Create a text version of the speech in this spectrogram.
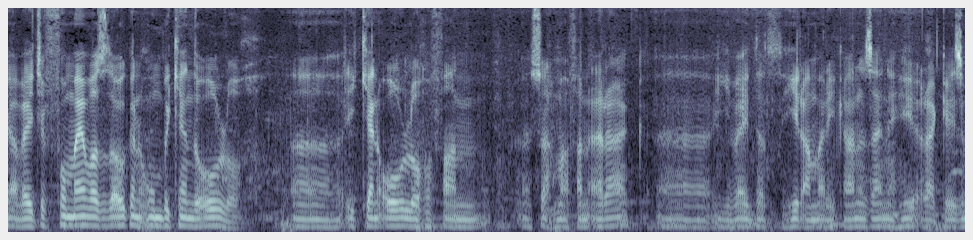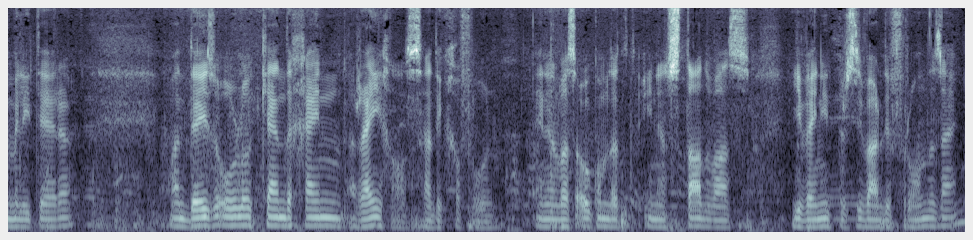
ja, weet je, voor mij was het ook een onbekende oorlog. ik ken oorlogen van, zeg maar, van Irak. je weet dat hier Amerikanen zijn en hier Irakese militairen. Maar deze oorlog kende geen regels, had ik gevoel. En dat was ook omdat het in een stad was. Je weet niet precies waar de fronten zijn.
